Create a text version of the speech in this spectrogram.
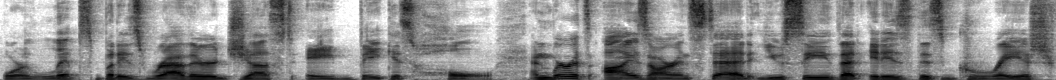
or lips, but is rather just a vacuous hole. And where its eyes are instead, you see that it is this grayish,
